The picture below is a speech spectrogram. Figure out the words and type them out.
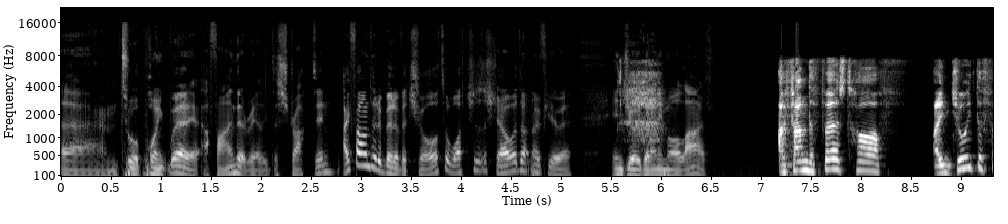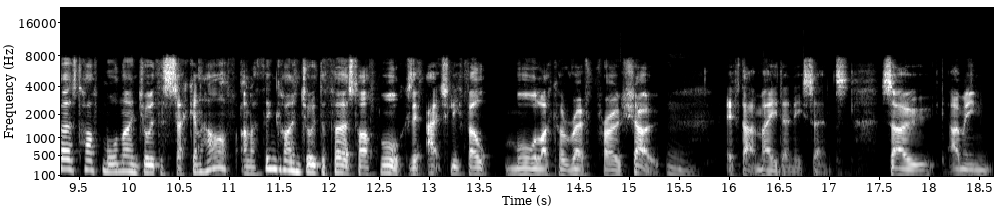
Um, to a point where I find it really distracting. I found it a bit of a chore to watch as a show. I don't know if you uh, enjoyed it any more live. I found the first half. I enjoyed the first half more than I enjoyed the second half, and I think I enjoyed the first half more because it actually felt more like a Rev Pro show, if that made any sense. So, I mean,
